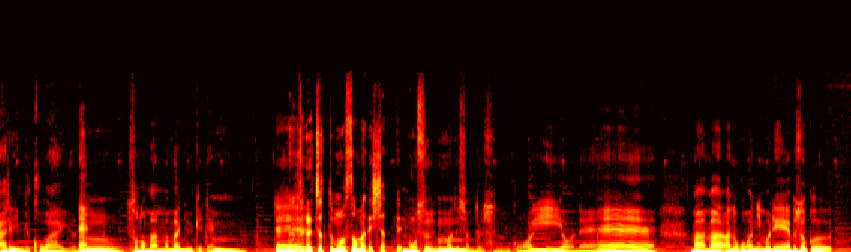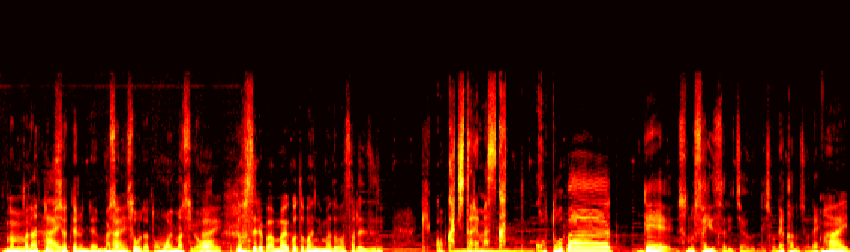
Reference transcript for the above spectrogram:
ある意味怖いよね。うん。そのまんま真に受けて。うんだかちょっと妄想までしちゃって。もうすぐまでしちゃってすごいよね。まあまああのご本人も恋愛不足なのかなっておっしゃってるんで、まさにそうだと思いますよ。はい。どうすれば甘い言葉に惑わされずに結構勝ち取れますか？言葉でその左右されちゃうんでしょうね彼女ね。はい。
